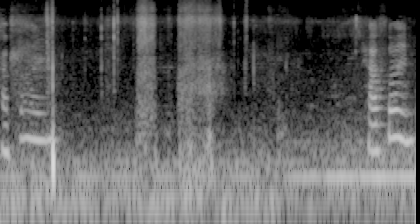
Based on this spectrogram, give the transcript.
Have fun. Have fun.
